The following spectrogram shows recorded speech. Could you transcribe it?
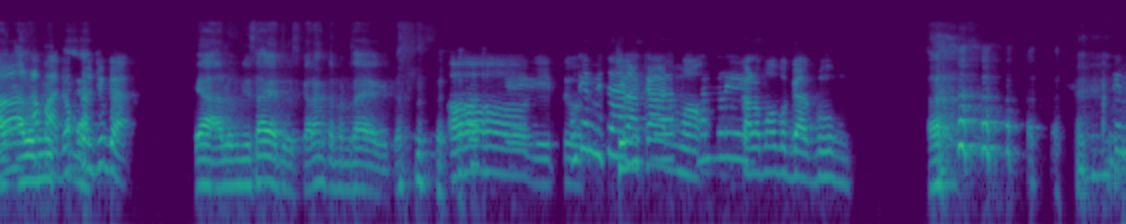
Uh, apa, dokter saya. juga? Ya, alumni saya tuh. Sekarang teman saya gitu. Oh, okay. gitu. Mungkin bisa silakan bisa mau kalau mau bergabung. Mungkin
